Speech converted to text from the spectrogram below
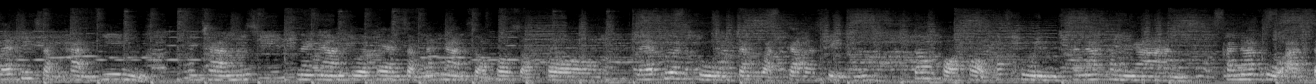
และที่สำคัญยิ่งในชั้นในนามตัวแทนสำนักงานสพสคและเพื่อนครูจังหวัดกาฬสินธุ์ต้องขอขอบพระคุณคณะทำงาน คณะครูอาส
